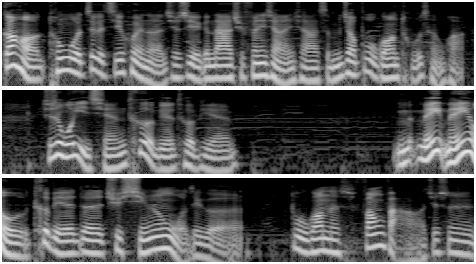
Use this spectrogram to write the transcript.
刚好通过这个机会呢，其实也跟大家去分享一下什么叫布光图层化。其实我以前特别特别没没没有特别的去形容我这个布光的方法啊，就是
